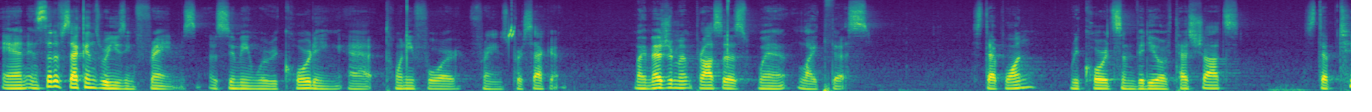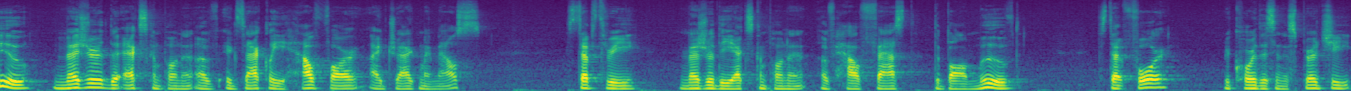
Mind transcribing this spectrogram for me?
and instead of seconds, we're using frames, assuming we're recording at 24 frames per second. My measurement process went like this. Step one, record some video of test shots. Step two, measure the x component of exactly how far I dragged my mouse. Step three, measure the x component of how fast the ball moved. Step four, record this in a spreadsheet.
